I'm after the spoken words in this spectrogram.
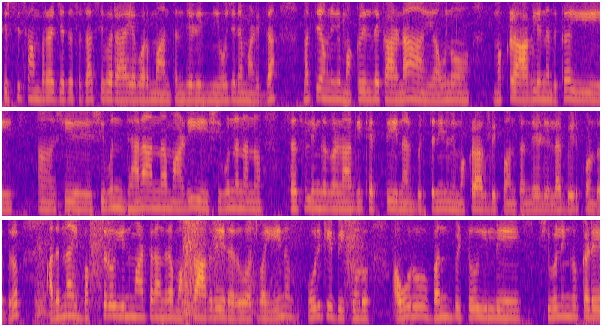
ಸಿರ್ಸಿ ಸಾಮ್ರಾಜ್ಯದ ಸದಾಶಿವರಾಯ ವರ್ಮ ಅಂತಂದೇಳಿ ನಿಯೋಜನೆ ಮಾಡಿದ್ದ. ಮತ್ತು ಅವನಿಗೆ ಮಕ್ಕಳಿಲ್ಲದೆ ಕಾರಣ ಅವನು ಮಕ್ಕಳು ಆಗಲಿ ಅನ್ನೋದಕ್ಕೆ ಈ ಶಿ, ಶಿವನ ಧ್ಯಾನವನ್ನು ಮಾಡಿ ಶಿವನ ನಾನು ಸಹಸ್ರಲಿಂಗಗಳನ್ನಾಗಿ ಕೆತ್ತಿ ನಾನು ಬಿಡ್ತೀನಿ ನನಗೆ ಮಕ್ಕಳಾಗಬೇಕು ಅಂತಂದೇಳಿ ಎಲ್ಲ ಬೇಡ್ಕೊಂಡಿದ್ರು. ಅದನ್ನು ಈ ಭಕ್ತರು ಏನು ಮಾಡ್ತಾರೆ ಅಂದರೆ ಮಕ್ಕಳು ಆಗದೇ ಇರೋರು ಅಥವಾ ಏನು ಕೋರಿಕೆ ಬೇಕು ನೋಡು, ಅವರು ಬಂದುಬಿಟ್ಟು ಇಲ್ಲಿ ಶಿವಲಿಂಗ ಕಡೆ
